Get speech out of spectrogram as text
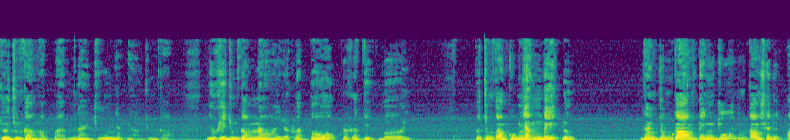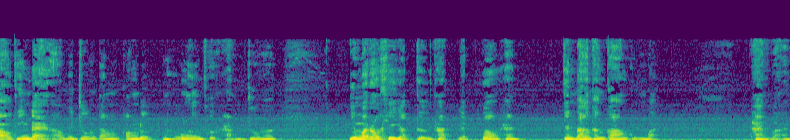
Chúa, chúng con học bài hôm nay. Chúa nhắc nhở chúng con nhiều khi chúng con nói rất là tốt rất là tuyệt vời. Và chúng con cũng nhận biết được rằng chúng con tin Chúa chúng con sẽ được vào thiên đàng ở với Chúa chúng con, con được hưởng những phước hạnh Chúa ơi. Nhưng mà rồi khi gặp thử thách gặp khó khăn chính bản thân con cũng vậy. Than vãn.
